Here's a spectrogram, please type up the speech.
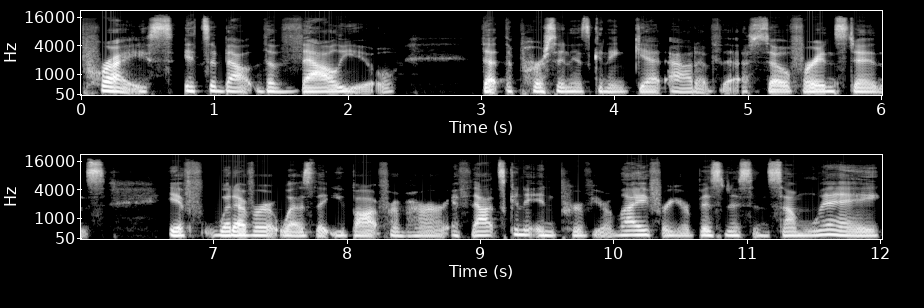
price, it's about the value that the person is going to get out of this. So, for instance, if whatever it was that you bought from her, if that's going to improve your life or your business in some way,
